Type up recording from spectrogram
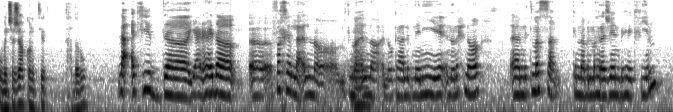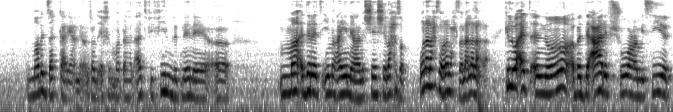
وبنشجعكم كثير تحضروه. لا أكيد آه، يعني هيدا آه، فخر لنا مثل ما قلنا إنه كلبنانية إنه نحن آه، بنتمثل كنا بالمهرجان بهيك فيلم. ما بتذكر يعني عن جد آخر مرة هالقد في فيلم لبناني آه، ما قدرت قيم عيني عن الشاشة. لحظة. ولا لحظة ولا لحظة. لا لا لا كل وقت إنه بدي أعرف شو عم يصير.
